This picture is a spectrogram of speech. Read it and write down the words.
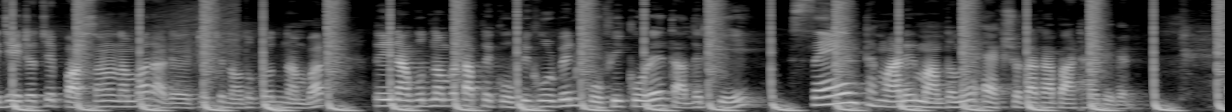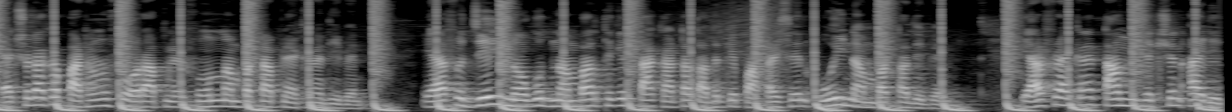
এই যে এটা হচ্ছে পার্সোনাল নাম্বার আর এটা হচ্ছে নগদ নাম্বার তো এই নগদ নাম্বারটা আপনি কপি করবেন। কপি করে তাদেরকে সেন্ট মানির মাধ্যমে একশো টাকা পাঠিয়ে দেবেন। একশো টাকা পাঠানোর পর আপনার ফোন নাম্বারটা আপনি এখানে দিবেন। এরপর যেই নগদ নাম্বার থেকে টাকাটা তাদেরকে পাঠাইছেন, ওই নাম্বারটা দিবেন। এরপর এখানে ট্রানজ্যাকশন আইডি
